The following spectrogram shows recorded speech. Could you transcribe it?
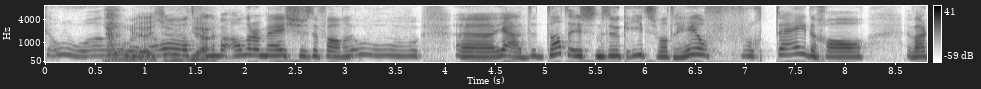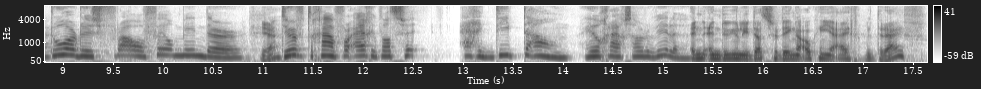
die oeh, oeh, Oeh, jeetje, oh, wat ja. vinden andere meisjes ervan? Oeh, Eh, ja, dat is natuurlijk iets wat heel vroegtijdig al... Waardoor dus vrouwen veel minder Ja? durven te gaan voor eigenlijk wat ze eigenlijk deep down heel graag zouden willen. En, en doen jullie dat soort dingen ook in je eigen bedrijf?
